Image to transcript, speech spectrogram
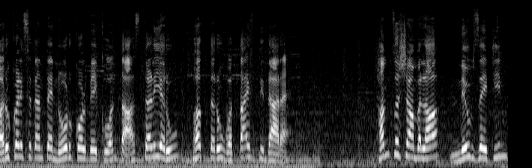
ಮರುಕಳಿಸದಂತೆ ನೋಡಿಕೊಳ್ಬೇಕು ಅಂತ ಸ್ಥಳೀಯರು ಭಕ್ತರು ಒತ್ತಾಯಿಸ್ತಿದ್ದಾರೆ. ಹಂಸಶ್ಯಾಮಲ ನ್ಯೂಸ್ ಏಟೀನ್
